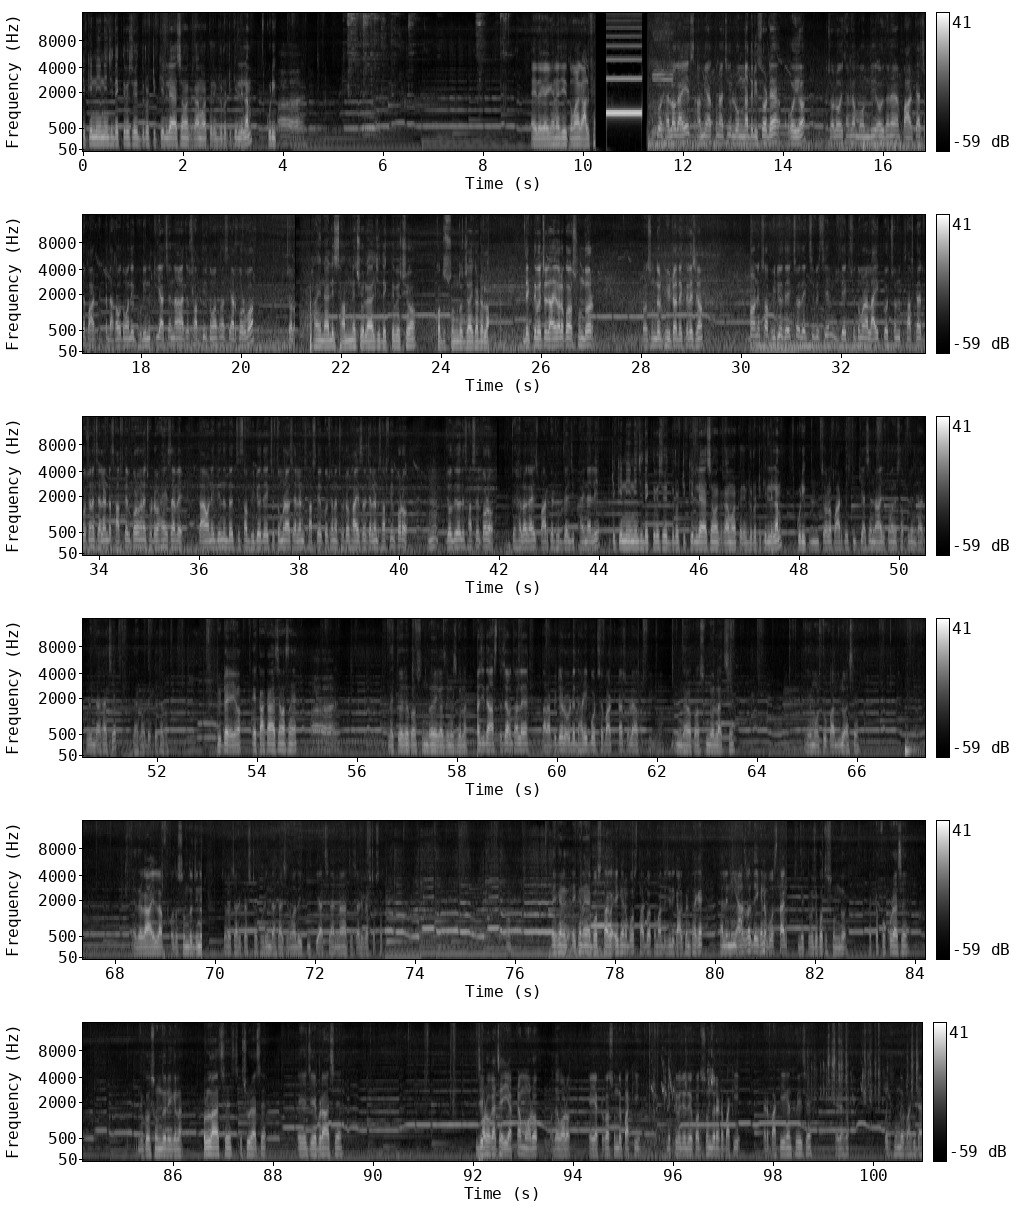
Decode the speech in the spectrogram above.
Ticket নিয়ে নিয়েছি, দেখতে পেয়েছি দুটো টিকিট নিয়ে আছে আমাকে, আমার দুটো টিকিট নিলাম, কুড়ি। এই দেখো, এখানে যে তোমার গার্লফ্রেন্ড তো হ্যালো গাইস আমি এখন আছি লোকনাথ রিসোর্টে ওই চলো ওইখানকার মন্দির, ওইখানে পার্ক আছে পার্কটা দেখাবো তোমাদের, ঘুরি না, কি আছে, না আছে, সব কিছু তোমার সঙ্গে শেয়ার করব। চলো। ফাইনালি সামনে চলে আসছি, দেখতে পেয়েছ, কত সুন্দর জায়গাটা দেখতে পেয়েছ, জায়গাগুলো কত সুন্দর কত সুন্দর ভিউটা দেখতে পেয়েছ। অনেক সব ভিডিও দেখছ, দেখছি বেশি। দেখছ তোমরা লাইক করছ না সাবস্ক্রাইব করছ না চ্যানেলটা সাবস্ক্রাইব করো না ছোটো ভাই হিসাবে? তা অনেক দিন দেখছি সব ভিডিও দেখছ, তোমরা চ্যানেলটা সাবস্ক্রাইব করছ না, ছোটো ভাই হিসাবে চ্যানেলটা সাবস্ক্রাইব করো? হুম, জলদি জলদি সাবস্ক্রাইব করো। তো হ্যালো গাইজ পার্কে ঢুক গেলছি ফাইনালি টিকিট নিয়ে নিয়েছি, দেখতে পেয়েছি দুটো টিকিট নিয়ে আছে, আমাকে আমার দুটো টিকিট নিলাম, কুড়ি। চলো পার্কে কী কী আছে না আছে, তোমাদের সব কিছু ঘুরিয়ে দেখাচ্ছে। দেখো, দেখতে থাকো। দুটো এ কাকা আছে আমার সঙ্গে। দেখতে পাচ্ছ কত সুন্দর এই জিনিসগুলো। আর যদি আসতে চাও তাহলে তারাপীঠের রোডে ধারেই পড়ছে, পার্কটা চলে আস। দেখো কত সুন্দর লাগছে। এই মোটু পাতলু আছে। এই দেখো আই লাভ কত সুন্দর জিনিস। চলো চারিপাশটা ঘুরিয়ে দেখা আছে তোমাদের কি কি আছে আর না আছে চারিপাশটা সব। এখানে এখানে বসে থাকো এইখানে বসে থাকবে তোমাদের যদি গার্লফ্রেন্ড থাকে, তাহলে নিয়ে আসবে এখানে বসে থাক। দেখতে পাচ্ছ কত সুন্দর। একটা পুকুর আছে। কত সুন্দর এগুলা। কল্লা আছে প্রচুর আছে এই যে জেবরা আছে যে মরক আছে এই একটা মরক কত বড় এই একটা কত সুন্দর পাখি দেখতে পেয়েছো যে কত সুন্দর একটা পাখি একটা পাখি এখানে থয়েছে এই দেখো কত সুন্দর পাখিটা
